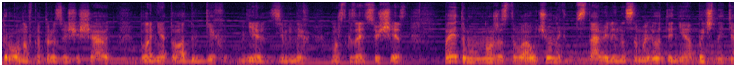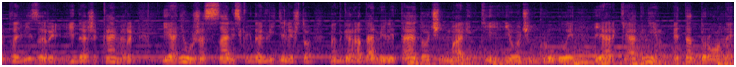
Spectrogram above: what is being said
дронов, которые защищают планету от других неземных, можно сказать, существ. Поэтому множество ученых ставили на самолеты необычные тепловизоры и даже камеры. И они ужасались, когда видели, что над городами летают очень маленькие и очень круглые яркие огни. Это дроны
